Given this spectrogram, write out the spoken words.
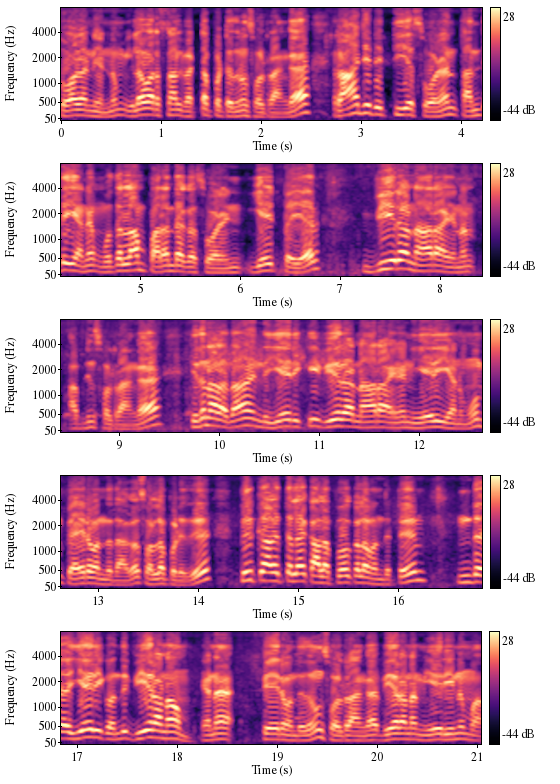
சோழன் என்னும் இளவரசனால் வெட்டப்பட்டதுன்னு சொல்கிறாங்க ராஜதித்திய சோழன் தந்தையான முதலாம் பரந்தக சோழன் ஏற்பெயர் வீரநாராயணன் அப்படின்னு சொல்கிறாங்க இதனால தான் இந்த ஏரிக்கு வீரநாராயணன் ஏரி எனவும் பெயர் வந்ததாக சொல்லப்படுது. பிற்காலத்தில் காலப்போக்கில் வந்துட்டு இந்த ஏரிக்கு வந்து வீரணம் என பேர் வந்ததும் சொல்கிறாங்க வீரணம் ஏரின்னு மா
